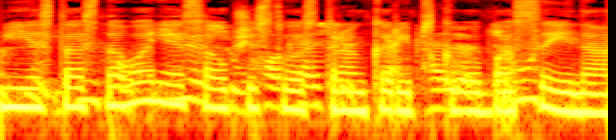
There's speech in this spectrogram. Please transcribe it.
место основания сообщества стран Карибского бассейна.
